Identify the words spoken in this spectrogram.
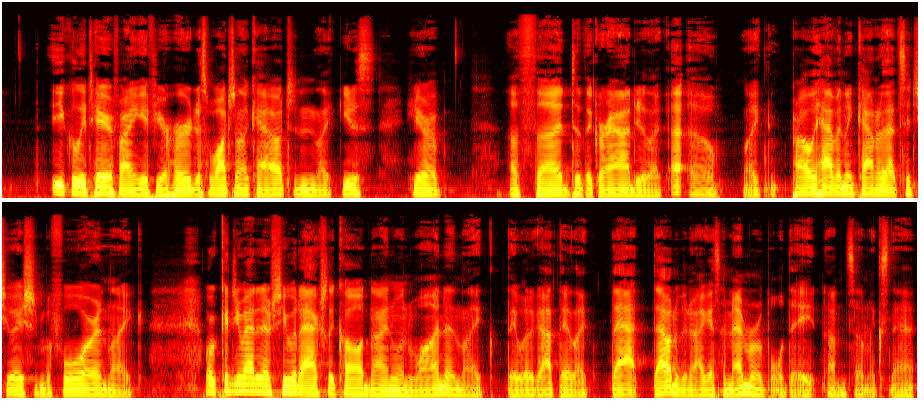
equally terrifying if you're her just watching on the couch and like you just hear a a thud to the ground. You're like, uh oh. Like probably haven't encountered that situation before, and like, or could you imagine if she would have actually called nine one one and like they would have got there like that? That would have been, I guess, a memorable date on some extent.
